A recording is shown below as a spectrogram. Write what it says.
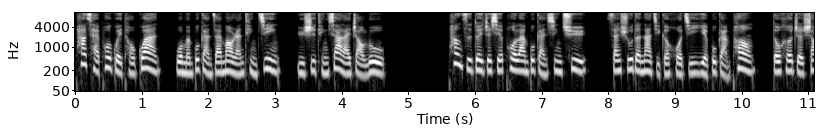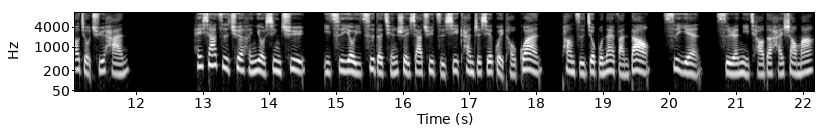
怕踩破鬼头罐，我们不敢再贸然挺进，于是停下来找路。胖子对这些破烂不感兴趣，三叔的那几个伙计也不敢碰，都喝着烧酒驱寒。黑瞎子却很有兴趣，一次又一次的潜水下去仔细看这些鬼头罐。胖子就不耐烦道：“四眼，死人你瞧的还少吗？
